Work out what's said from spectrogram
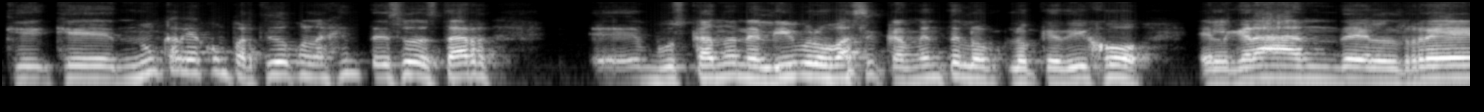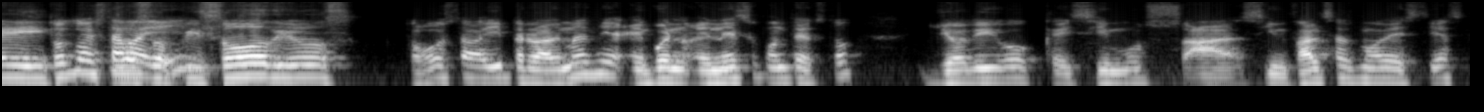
que, nunca había compartido con la gente, eso de estar eh, buscando en el libro básicamente lo, que dijo el grande, el rey, Todo estaba los episodios. Todo estaba ahí, pero además, eh, bueno, en ese contexto, yo digo que hicimos, ah, sin falsas modestias,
